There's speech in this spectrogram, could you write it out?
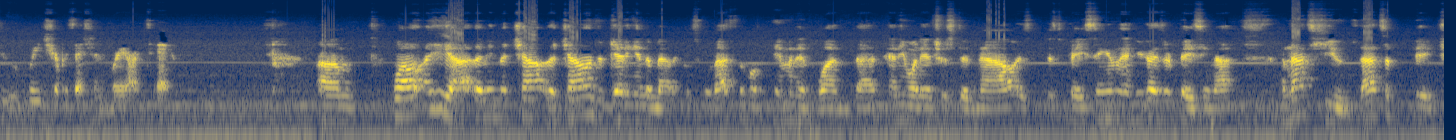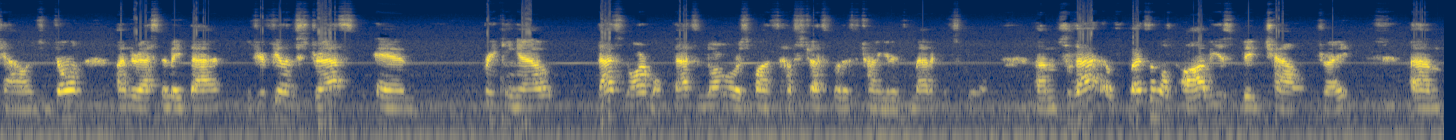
to reach your position where you are today? Um, well, yeah, I mean, the, cha- the challenge of getting into medical school, that's the most imminent one that anyone interested now is, is facing, and you guys are facing that. And that's huge. That's a big challenge. Don't underestimate that. If you're feeling stressed and freaking out, that's normal. That's a normal response to how stressful it is to try and get into medical school. Um, so that that's the most obvious big challenge, right? Um,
